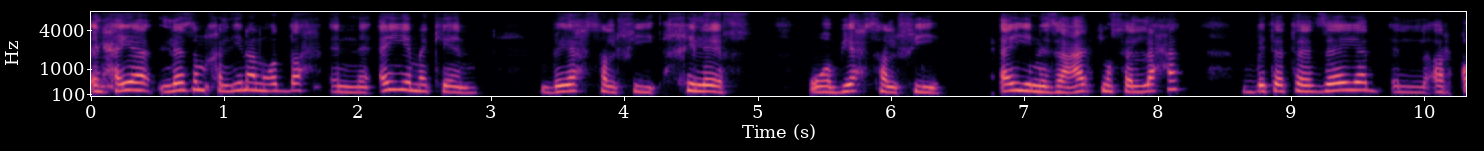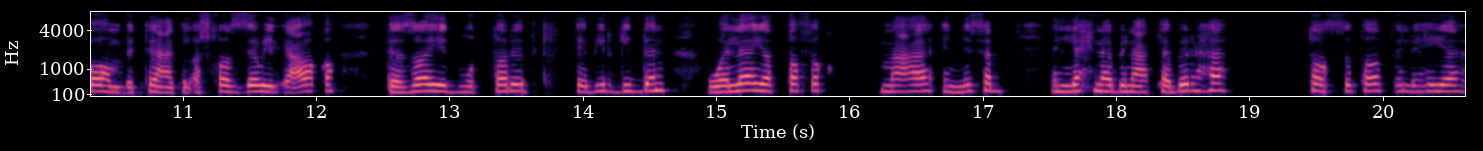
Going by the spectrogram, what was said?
الحقيقة لازم خلينا نوضح إن أي مكان بيحصل فيه خلاف وبيحصل فيه أي نزاعات مسلحة بتتزايد الأرقام بتاعة الأشخاص ذوي الإعاقة تزايد مضطرد كبير جدا ولا يتفق مع النسب اللي إحنا بنعتبرها متوسطات اللي هي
